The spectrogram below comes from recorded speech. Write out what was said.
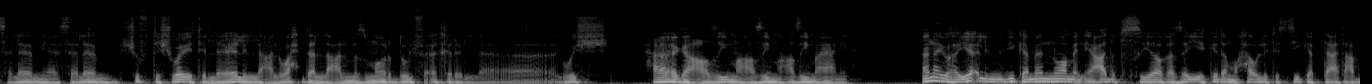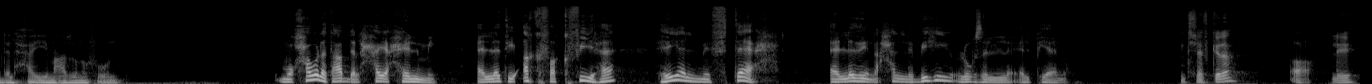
سلام يا سلام. شفت شوية الليالي اللي على الوحدة اللي على المزمار دول في آخر ال- الوش؟ حاجة عظيمة عظيمة عظيمة يعني. أنا يهيألي إن دي كمان نوع من إعادة الصياغة زي كده محاولة السيكة بتاعت عبد الحي مع زونوفون. محاولة عبد الحي حلمي التي أخفق فيها هي المفتاح الذي نحل به لغز ال- البيانو. أنت شايف كده؟ آه. ليه؟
